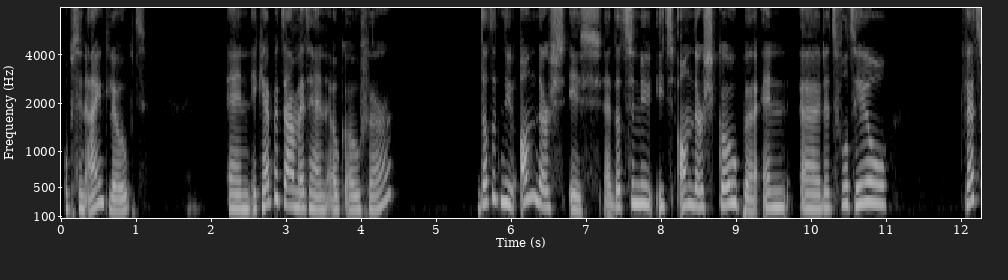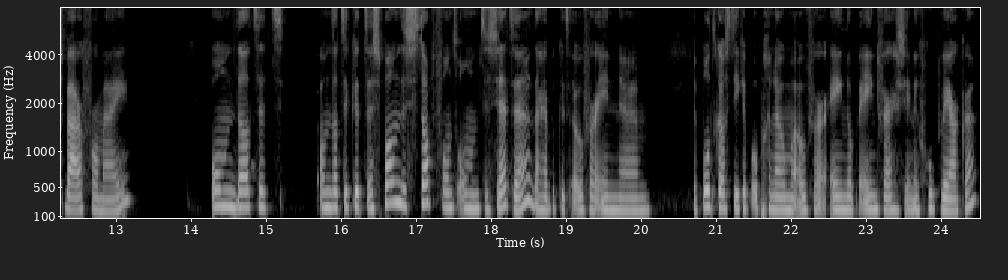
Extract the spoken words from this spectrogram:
op zijn eind loopt. En ik heb het daar met hen ook over. Dat het nu anders is. Dat ze nu iets anders kopen. En uh, dat voelt heel kwetsbaar voor mij. Omdat het omdat ik het een spannende stap vond om te zetten. Daar heb ik het over in uh, de podcast die ik heb opgenomen over één op één versus in een groep werken.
